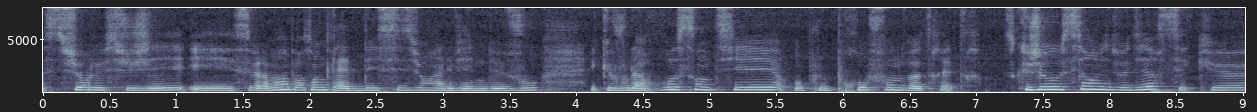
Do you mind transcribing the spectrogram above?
sur le sujet et c'est vraiment important que la décision elle vienne de vous et que vous la ressentiez au plus profond de votre être. Ce que j'ai aussi envie de vous dire c'est que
